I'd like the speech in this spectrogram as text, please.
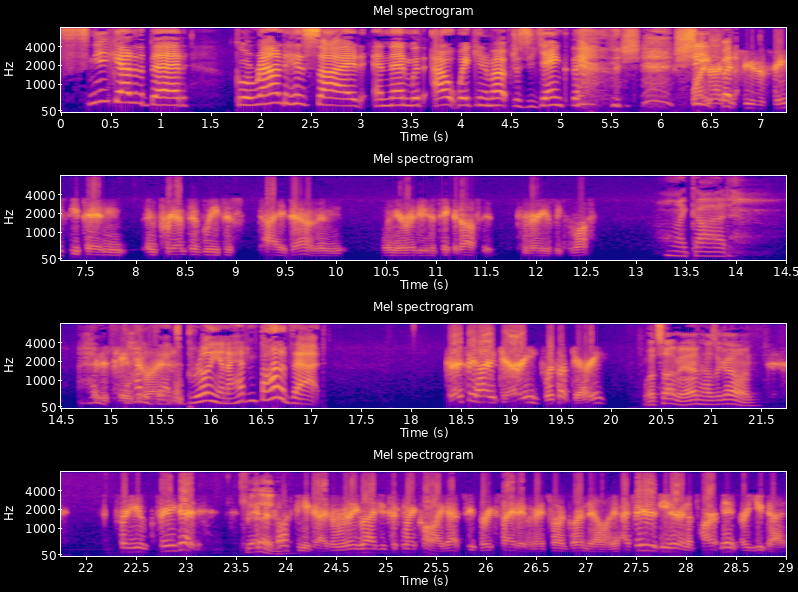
sneak out of the bed. Go around to his side and then, without waking him up, just yank the, the sh- Why not But just use a safety pin and preemptively just tie it down, and when you're ready to take it off, it can very easily come off. Oh my god. I hadn't just changed thought your of that. It's brilliant. I hadn't thought of that. Can I say hi to Gary? What's up, Gary? What's up, man? How's it going? Pretty, pretty good. Good to talk to you guys. I'm really glad you took my call. I got super excited when I saw Glendale. I figured it was either an apartment or you guys.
